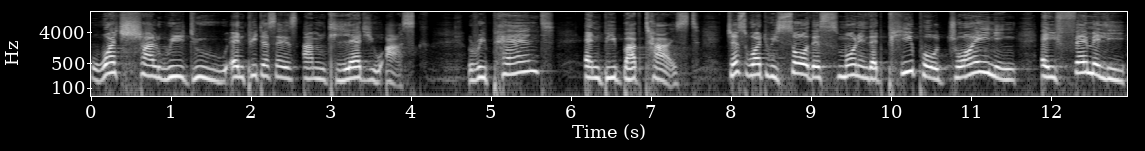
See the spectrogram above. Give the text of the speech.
what shall we do? And Peter says, I'm glad you ask. Repent and be baptized. Just what we saw this morning that people joining a family,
